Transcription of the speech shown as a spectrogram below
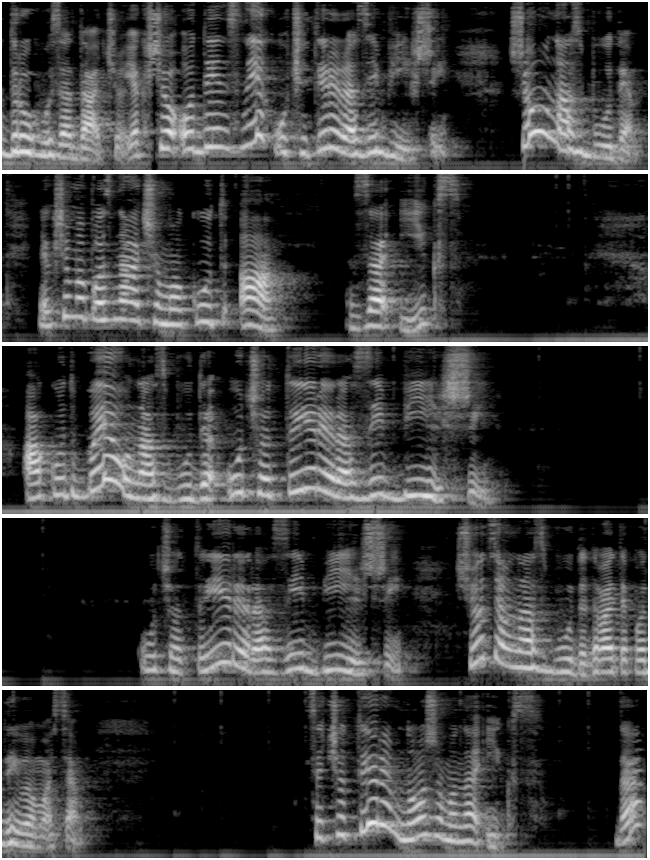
другу задачу. Якщо один з них у 4 рази більший. Що у нас буде? Якщо ми позначимо кут А за х, а кут Б у нас буде у 4 рази більший. У 4 рази більший. Що це у нас буде? Давайте подивимося. Це 4 множимо на х. Да?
